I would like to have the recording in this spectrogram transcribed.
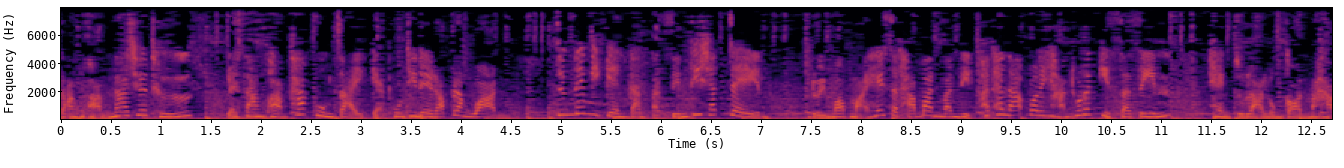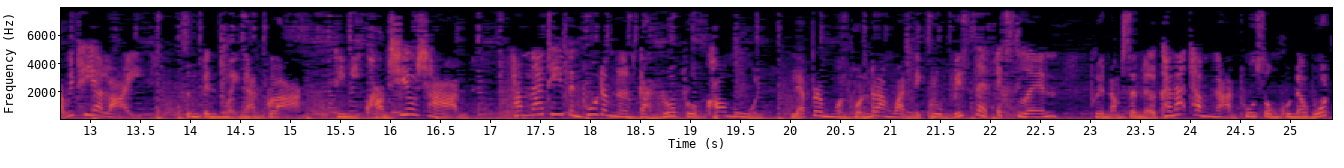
สร้างความน่าเชื่อถือ และสร้างความภาคภูมิใจแก่ผู้ที่ได้รับรางวัล จึงได้มีเกณฑ์การตัดสินที่ชัดเจน โดยมอบหมายให้สถาบันบัณฑิตพัฒนาบริหารธุรกิจศาสินแห่งจุฬาลงกรณ์มหาวิทยาลัย ซึ่งเป็นหน่วยงานกลางที่มีความเชี่ยวชาญทำหน้าที่เป็นผู้ดำเนินการรวบรวมข้อมูล และประมวลผลรางวัลในกลุ่ม Business Excellence เพื่อนำเสนอคณะทำงานผู้ทรงคุณวุฒิ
